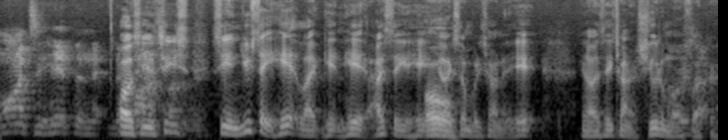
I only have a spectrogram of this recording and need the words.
want to hit the. ne- the Oh, car see, in see, of me. see, and you say hit like getting hit. I say hit Oh. like somebody trying to hit. You know, I say trying to shoot a Oh, is that- motherfucker,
